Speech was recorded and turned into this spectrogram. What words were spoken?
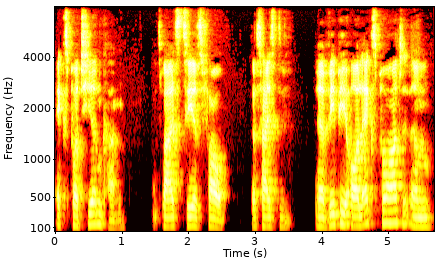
exportieren kann. Und zwar als CSV. Das heißt, WP All Export ähm,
